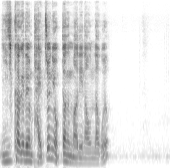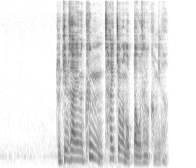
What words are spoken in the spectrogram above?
이직하게 되면 발전이 없다는 말이 나온다고요? 두 팀 사이는 큰 차이점은 없다고 생각합니다.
